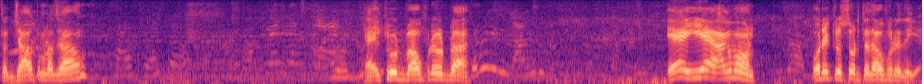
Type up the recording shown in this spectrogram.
তো যাও তোমরা যাও। হ্যাঁ একটু উঠবা। উপরে উঠবা। এই ইয়ে আগমন। ওর একটু চড়তে দাও উপরের দিকে।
